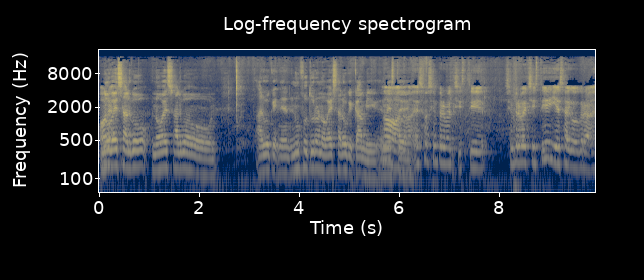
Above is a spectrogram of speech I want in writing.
Ahora, no ves algo, no ves algo, algo que en un futuro no ves algo que cambie en no, este. no, eso siempre va a existir. Siempre va a existir y es algo grave.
